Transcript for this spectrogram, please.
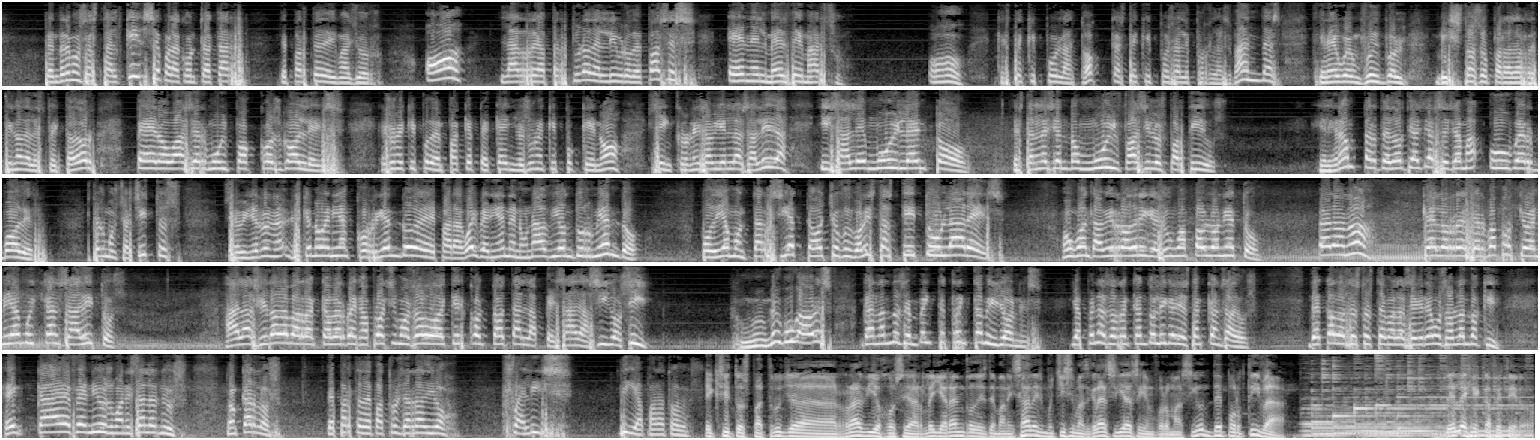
tendremos hasta el 15 para contratar de parte de Imayor. O la reapertura del libro de pases en el mes de marzo. Oh, que este equipo la toca, este equipo sale por las bandas, tiene buen fútbol vistoso para la retina del espectador, pero va a ser muy pocos goles. Es un equipo de empaque pequeño, es un equipo que no sincroniza bien la salida y sale muy lento. Están leyendo muy fácil los partidos. Y el gran perdedor de ayer se llama Uber Boder. Estos muchachitos se vinieron, es que no venían corriendo de Paraguay, venían en un avión durmiendo podía montar siete, ocho futbolistas titulares. Un Juan David Rodríguez, un Juan Pablo Nieto. Pero no, que los reservó porque venían muy cansaditos. A la ciudad de Barranca Bermeja, próximo sábado hay que ir con toda la pesada, sí o sí. Unos jugadores ganándose en 20, 30 millones y apenas arrancando liga y están cansados. De todos estos temas las seguiremos hablando aquí en KF News, Manizales News. Don Carlos, de parte de Patrulla Radio, feliz día para todos. Éxitos Patrulla Radio José Arley Arango desde Manizales. Muchísimas gracias. Información deportiva del eje cafetero.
